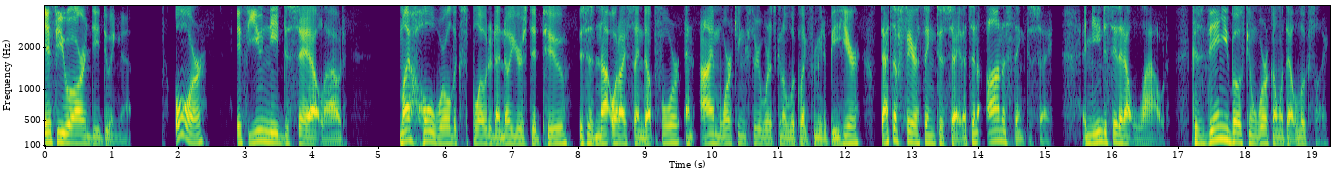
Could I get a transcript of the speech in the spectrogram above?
If you are indeed doing that. Or if you need to say out loud, my whole world exploded. I know yours did too. This is not what I signed up for, and I'm working through what it's going to look like for me to be here. That's a fair thing to say. That's an honest thing to say. And you need to say that out loud because then you both can work on what that looks like.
